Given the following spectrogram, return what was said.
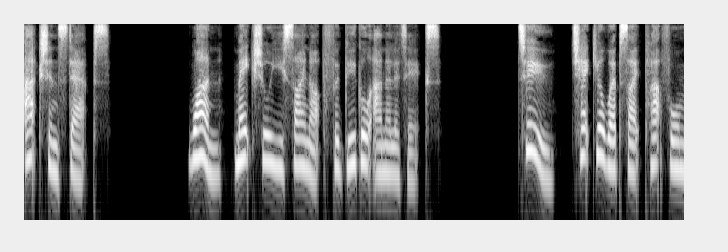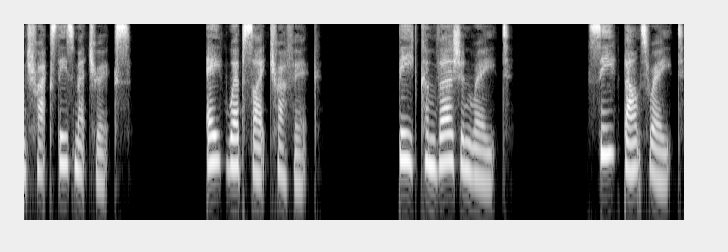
Action steps 1. Make sure you sign up for Google Analytics. 2. Check your website platform tracks these metrics. A. Website traffic. B. Conversion rate. C. Bounce rate.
